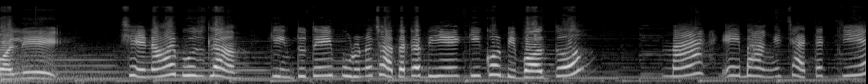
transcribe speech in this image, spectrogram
বলে। সে না হয় বুঝলাম কিন্তু তুই এই পুরনো ছাতাটা দিয়ে কি করবি বলতো? মা, এই ভাঙের ছাতা দিয়ে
